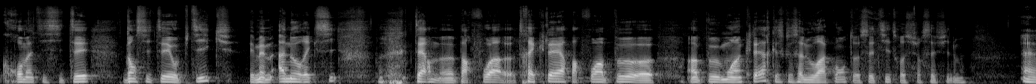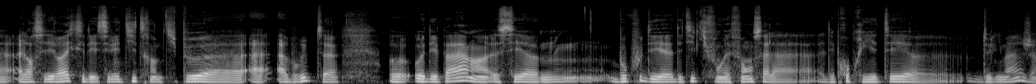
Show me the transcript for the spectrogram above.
chromaticité, densité optique et même anorexie, termes parfois très clairs, parfois un peu un peu moins clair. Qu'est-ce que ça nous raconte, ces titres sur ces films? Euh, alors c'est vrai que c'est des, des, titres un petit peu euh, abrupts au, départ. C'est euh, beaucoup des, titres qui font référence à, des propriétés de l'image,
